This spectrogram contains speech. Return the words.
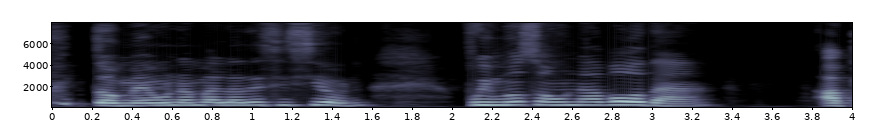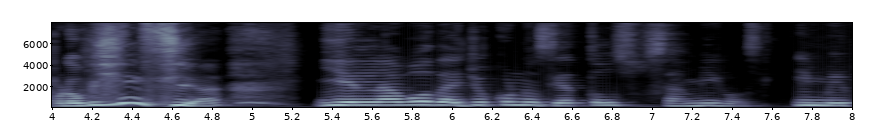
tomé una mala decisión, fuimos a una boda a provincia y en la boda yo conocí a todos sus amigos y me,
